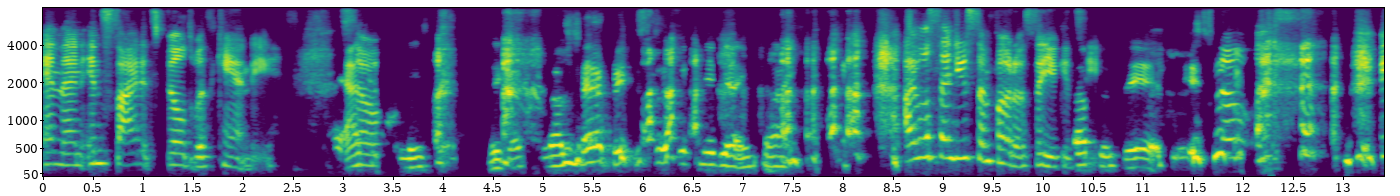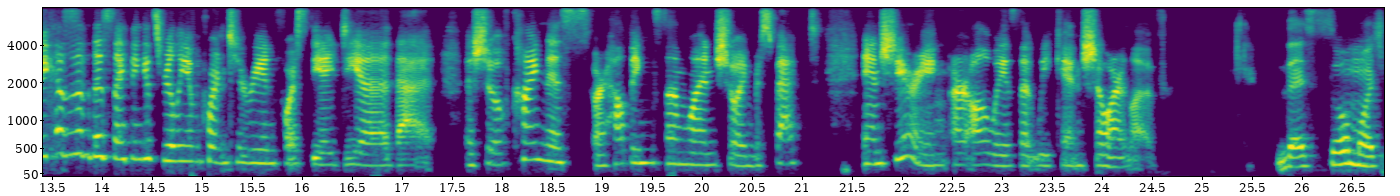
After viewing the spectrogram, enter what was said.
and then inside it's filled with candy. I so because very social media inclined. I will send you some photos so you can see. see it, so, because of this, I think it's really important to reinforce the idea that a show of kindness or helping someone, showing respect, and sharing are all ways that we can show our love. There's so much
